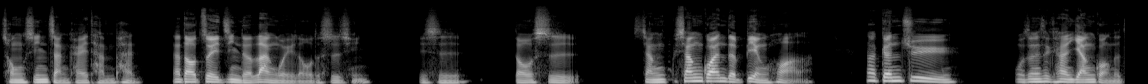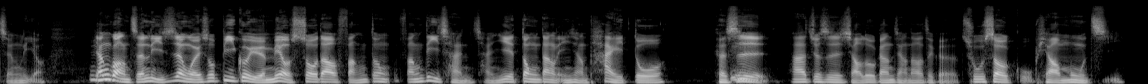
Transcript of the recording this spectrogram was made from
重新展开谈判。那到最近的烂尾楼的事情，其实都是相相关的变化了。那根据我真的是看央广的整理哦，央广整理是认为说，碧桂园没有受到房动房地产产业动荡的影响太多，可是它就是小鹿刚讲到这个出售股票募集，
